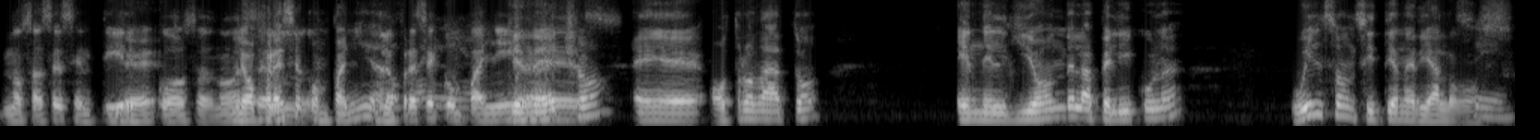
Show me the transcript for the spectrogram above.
nos hace sentir cosas, ¿no? Le ofrece compañía. Le ofrece compañía. Que de hecho, eh, otro dato, en el guion de la película, Wilson sí tiene diálogos. Sí.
